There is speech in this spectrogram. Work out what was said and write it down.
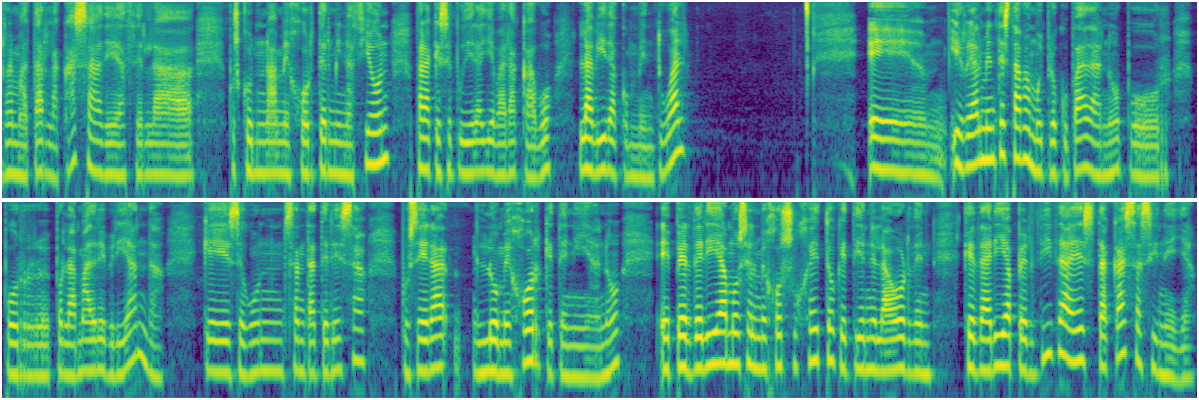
rematar la casa, de hacerla pues con una mejor terminación para que se pudiera llevar a cabo la vida conventual. Eh, y realmente estaba muy preocupada ¿no? por, por, la madre Brianda, que según Santa Teresa pues era lo mejor que tenía. ¿no? Eh, perderíamos el mejor sujeto que tiene la orden, quedaría perdida esta casa sin ella.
